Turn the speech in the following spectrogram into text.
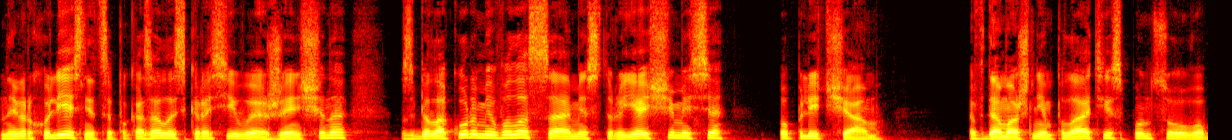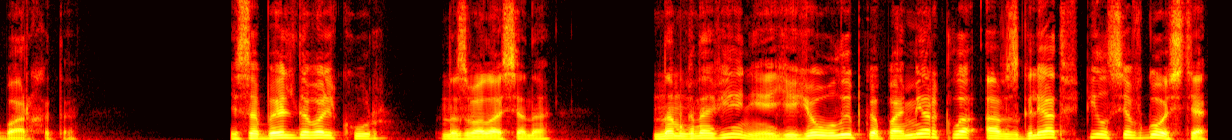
Наверху лестницы показалась красивая женщина с белокурыми волосами, струящимися по плечам, в домашнем платье из пунцового бархата. «Изабель де Валькур», — назвалась она. На мгновение ее улыбка померкла, а взгляд впился в гостя.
